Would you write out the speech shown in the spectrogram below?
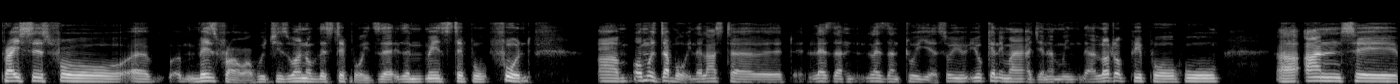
prices for uh, maize flour, which is one of the staple, it's the main staple food, um, almost double in the last uh, less than less than two years. So you, you can imagine. I mean, a lot of people who uh, earn say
